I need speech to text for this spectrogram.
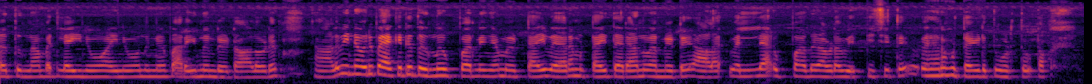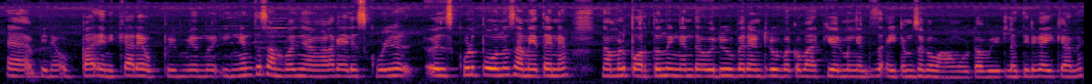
അത് തിന്നാൻ പറ്റില്ല അതിനോ അതിനോ എന്നിങ്ങനെ പറയുന്നുണ്ട് കേട്ടോ ആളോട്. ആൾ പിന്നെ ഒരു പാക്കറ്റ് തിന്ന് ഉപ്പ പറഞ്ഞു ഞാൻ മിഠായി വേറെ മിഠായി തരാമെന്ന് പറഞ്ഞിട്ട് ആളെ വല്ല ഉപ്പ അത് അവിടെ വെപ്പിച്ചിട്ട് വേറെ മിഠായി എടുത്ത് കൊടുത്തു കേട്ടോ പിന്നെ ഉപ്പ എനിക്കറിയാം ഉപ്പിമ്മയൊന്നും ഇങ്ങനത്തെ സംഭവം ഞങ്ങളെ കയ്യിൽ സ്കൂളിൽ സ്കൂളിൽ പോകുന്ന സമയത്ത് തന്നെ നമ്മൾ പുറത്തുനിന്ന് ഇങ്ങനത്തെ ഒരു രൂപ രണ്ട് രൂപ ഒക്കെ ബാക്കി വരുമ്പോൾ ഇങ്ങനത്തെ ഐറ്റംസൊക്കെ വാങ്ങും കേട്ടോ വീട്ടിലെത്തിയിട്ട് കഴിക്കാമെന്ന്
